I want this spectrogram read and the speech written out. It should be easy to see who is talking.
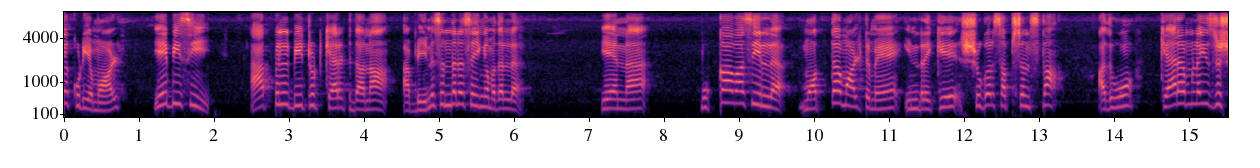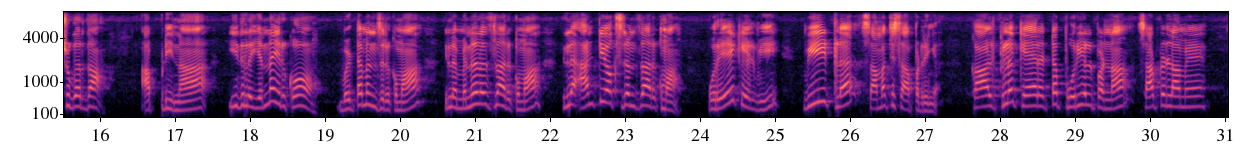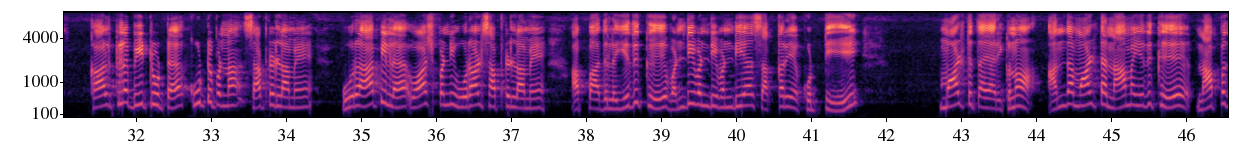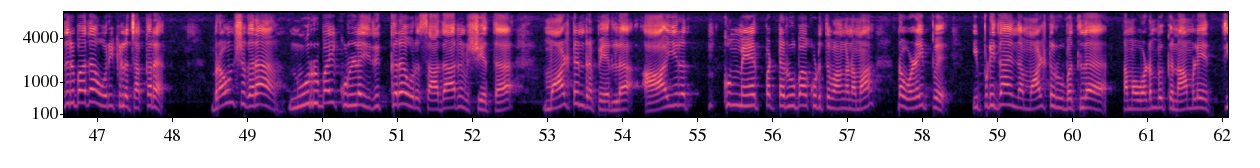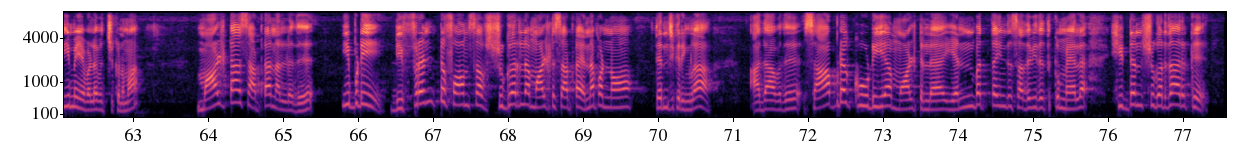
Speaker 1: கிடைக்கக்கூடிய malt A B C apple beetroot carrot தானா? அப்படின்னு சிந்தனை செய்யுங்க முதல்ல. ஏன்னா முக்காவாசி இல்லை மொத்த மால்ட்டுமே இன்றைக்கு சுகர் சப்ஸ்டன்ஸ் தான். அதுவும் கேரமலைஸ்டு சுகர் தான். அப்படின்னா இதில் என்ன இருக்கும் விட்டமின்ஸ் இருக்குமா? இல்லை மினரல்ஸ் தான் இருக்குமா? இல்லை ஆன்டிஆக்சிடென்ட்ஸ் தான் இருக்குமா? ஒரே கேள்வி வீட்டில் சமைச்சு சாப்பிட்றீங்க. கால் கிலோ கேரட்டை பொரியல் பண்ணால் சாப்பிட்டுடலாமே. கால் கிலோ பீட்ரூட்டை கூட்டு பண்ணால் சாப்பிட்டுடலாமே. ஒரு ஆப்பிளை வாஷ் பண்ணி ஒரு ஆள் சாப்பிட்டுடலாமே. அப்போ அதில் எதுக்கு வண்டி வண்டி வண்டியாக சர்க்கரையை கொட்டி மால்ட்டு தயாரிக்கணும்? அந்த மால்ட்டை நாம் எதுக்கு? நாற்பது ரூபாய் தான் ஒரு கிலோ சர்க்கரை. ப்ரௌன் சுகராக நூறுரூபாய்க்குள்ளே இருக்கிற ஒரு சாதாரண விஷயத்த மால்ட்டுன்ற பேரில் க்கும் மேற்பட்ட ரூபா கொடுத்து வாங்கினோமா இந்த உழைப்பு. இப்படி தான் இந்த மால்ட்டு ரூபத்தில் நம்ம உடம்புக்கு நாமளே தீமையை விளைவிச்சுக்கணுமா? மால்ட்டாக சாப்பிட்டா நல்லது. இப்படி டிஃப்ரெண்ட் ஃபார்ம்ஸ் ஆஃப் சுகரில் மால்ட்டு சாப்பிட்டா என்ன பண்ணோம்? தெரிஞ்சுக்கிறீங்களா? அதாவது சாப்பிடக்கூடிய மால்ட்டில் எண்பத்தைந்து சதவீதத்துக்கு மேலே ஹிடன் சுகர் தான் இருக்குது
